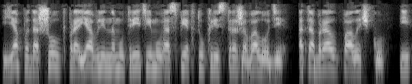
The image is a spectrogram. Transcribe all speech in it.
Я подошел к проявленному третьему аспекту крестража Володи, отобрал палочку и,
